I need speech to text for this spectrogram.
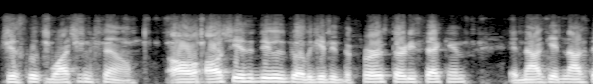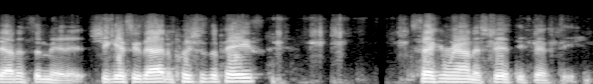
just look, watching film. All, all she has to do is be able to get through the first 30 seconds and not get knocked out and submitted. She gets through that and pushes the pace. Second round is 50 50.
